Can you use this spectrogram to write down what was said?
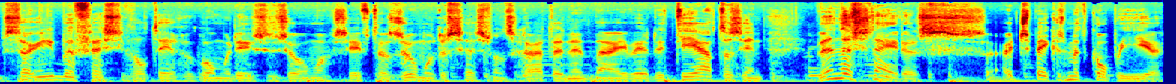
zou je niet bij festival tegenkomen deze zomer. Ze heeft haar zomerreces van ze gaat en het naaien weer de theaters in. Wende Snijders, uitsprekers met koppen hier.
